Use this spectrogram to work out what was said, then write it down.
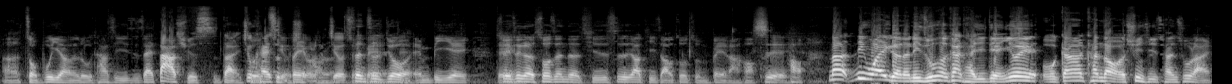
呃走不一样的路，他是一直在大学时代就开始准备好了，甚至就有 MBA。所以这个说真的，其实是要提早做准备了哈。是。好，那另外一个呢，你如何看台积电？因为我刚刚看到的讯息传出来。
